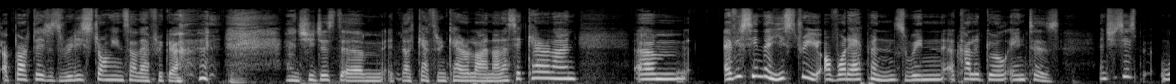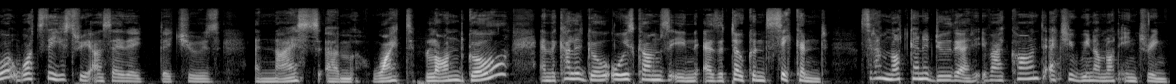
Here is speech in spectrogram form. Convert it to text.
apartheid is really strong in South Africa. and she just, um, like Catherine Caroline, and I said, Caroline, um, have you seen the history of what happens when a colored girl enters? And she says, what, what's the history? I say they, they choose a nice um, white blonde girl, and the colored girl always comes in as a token second. I said, I'm not going to do that. If I can't actually win, I'm not entering.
